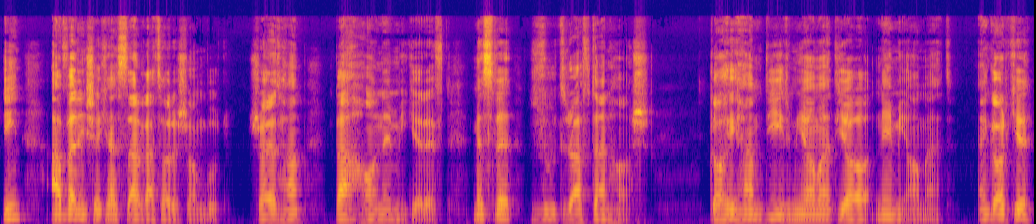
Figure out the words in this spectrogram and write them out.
این اولین شکست در قطارشان بود. شاید هم بهانه می‌گرفت مثل زود رفتنهاش. گاهی هم دیر می آمد یا نمی آمد انگار که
